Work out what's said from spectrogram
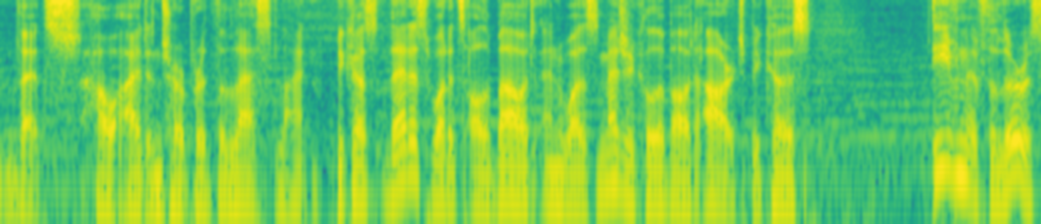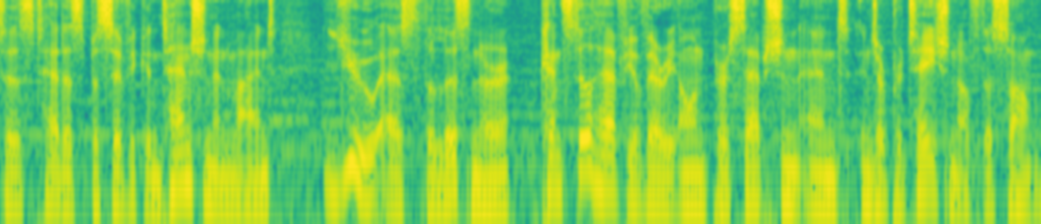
That's how I'd interpret the last line. Because that is what it's all about and what is magical about art, because even if the lyricist had a specific intention in mind, you, as the listener, can still have your very own perception and interpretation of the song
